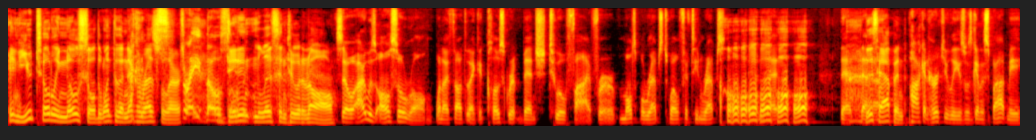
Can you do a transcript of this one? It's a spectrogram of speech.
And you totally no sold and went to the next wrestler. Straight nose. Didn't listen to it at all. So I was also wrong when I thought that I could close grip bench 205 for multiple reps, 12, 15 reps. that, that, this uh, happened. Pocket Hercules was going to spot me.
